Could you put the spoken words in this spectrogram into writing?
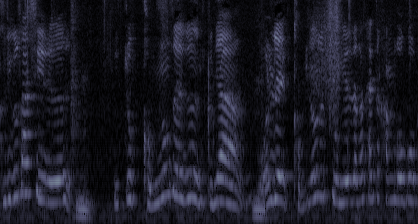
그리고 사실은 음, 이쪽 검정색은 그냥 음. 원래 검정색 쪽에다가 살짝 한 거고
